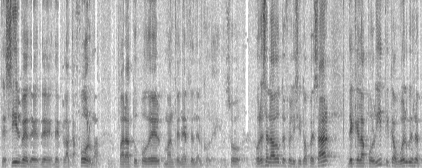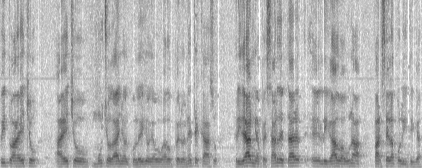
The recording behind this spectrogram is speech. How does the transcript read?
te, sirve de, de- de plataforma para tú poder mantenerte en el colegio. Eso, por ese lado te felicito, a pesar de que la política, vuelvo y repito, ha hecho, ha hecho mucho daño al colegio de abogados, pero en este caso, Ridalmi, a pesar de estar eh, ligado a una parcela política,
